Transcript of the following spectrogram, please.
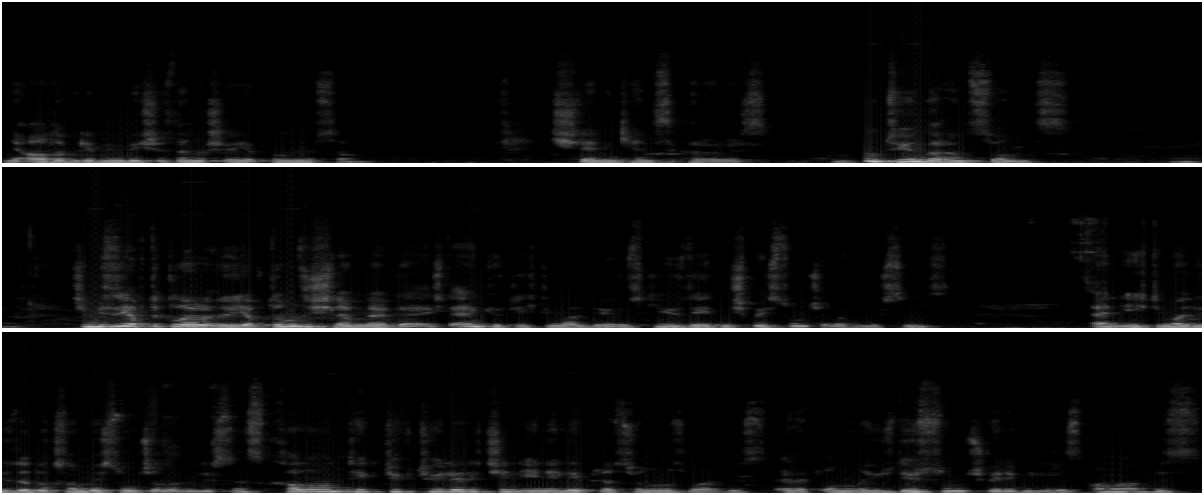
Ya A'da bile 1500'den aşağı yapılmıyorsa kişilerin kendisi karar versin. TÜİ'nin garantisi olmaz. Şimdi bizi yaptıklar, yaptığımız işlemlerde işte en kötü ihtimal diyoruz ki %75 sonuç alabilirsiniz. En ihtimal %95 sonuç alabilirsiniz. Kalan tek tük tüyler için iğneli epilasyonumuz var. Biz evet onunla %100 sonuç verebiliriz ama biz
